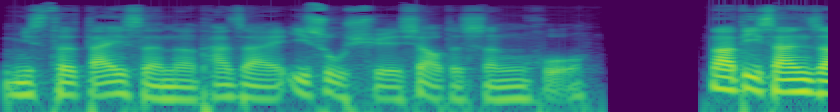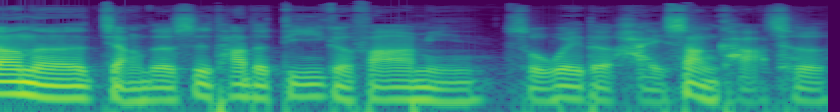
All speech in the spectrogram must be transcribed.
Mr. Dyson 呢他在艺术学校的生活，那第三章呢讲的是他的第一个发明，所谓的海上卡车，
